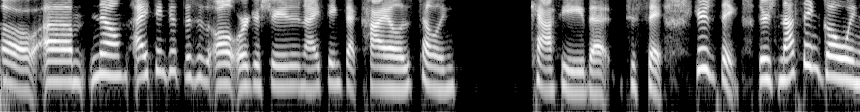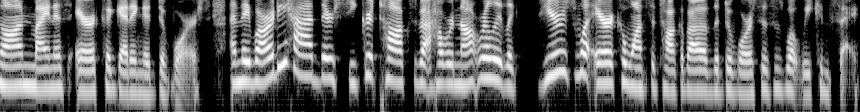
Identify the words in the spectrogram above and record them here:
Oh, um, no, I think that this is all orchestrated, and I think that Kyle is telling Kathy that to say. Here's the thing: there's nothing going on minus Erica getting a divorce, and they've already had their secret talks about how we're not really like. Here's what Erica wants to talk about of the divorce. This is what we can say.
